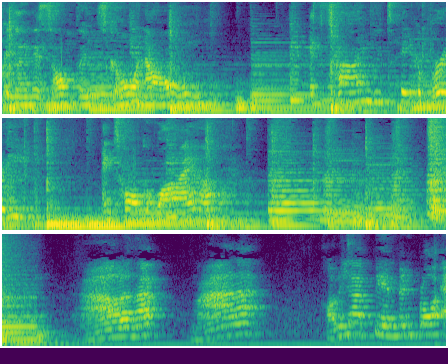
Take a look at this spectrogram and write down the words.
feeling that something's going on. It's time we take a break. And talk a while. เอาแล้วครับ มาละขออนุญาตเปลี่ยนเป็นโปรแอ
